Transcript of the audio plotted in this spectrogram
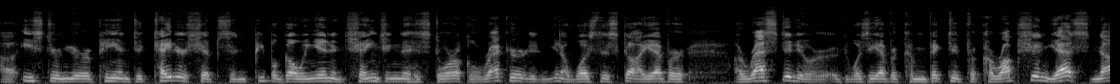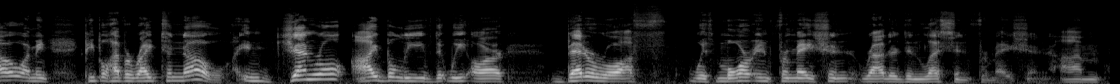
uh, Eastern European dictatorships and people going in and changing the historical record. And, you know, was this guy ever arrested or was he ever convicted for corruption? Yes, no. I mean, people have a right to know. In general, I believe that we are better off with more information rather than less information. I'm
